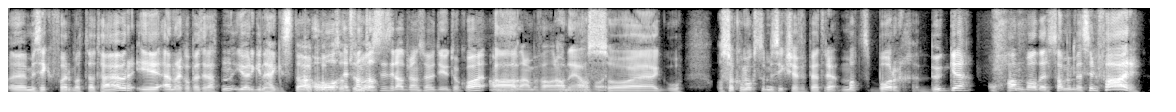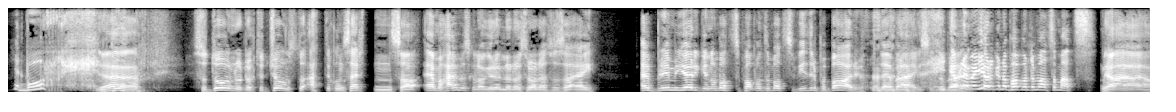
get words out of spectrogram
eh, musikkformatatør i NRK P13, Jørgen Hegstad. kom Og et fantastisk radioprogram som heter UTK. Anbefaler, anbefaler, Han er altså eh, god. Og så kom også musikksjef i P3, Mats Borch Bugge. Og han var der sammen med sin far. Borch. Ja. Så da når Dr. Jones da etter konserten sa Jeg må hjem, jeg skal lage Lørdagsrådet, så sa jeg jeg blir med Jørgen og Mats og pappaen til Mats videre på bar. Og det ble jeg. Så det ble Jeg ble med Jørgen og pappaen til Mats og Mats. Ja, ja, ja.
